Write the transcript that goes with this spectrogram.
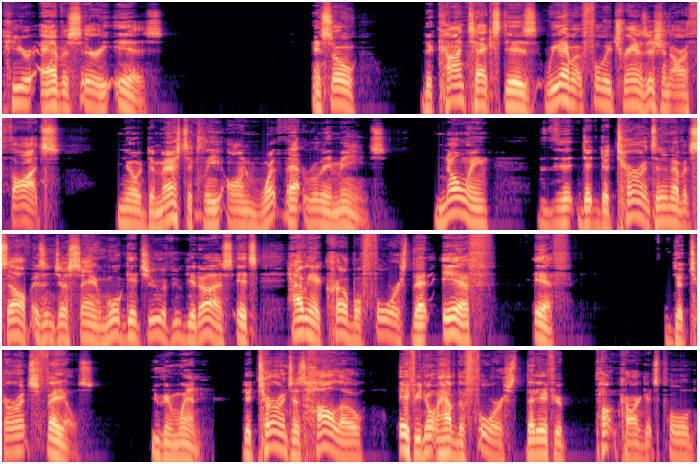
peer adversary is. And so the context is we haven't fully transitioned our thoughts you know, domestically on what that really means. Knowing that, deterrence in and of itself isn't just saying we'll get you if you get us. It's having a credible force that if, if deterrence fails, you can win. Deterrence is hollow if you don't have the force that if your punk car gets pulled,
